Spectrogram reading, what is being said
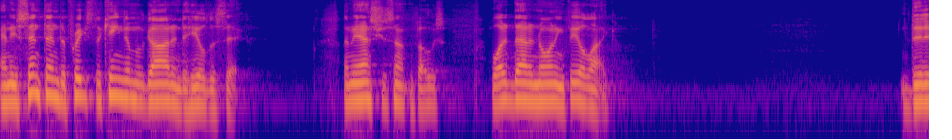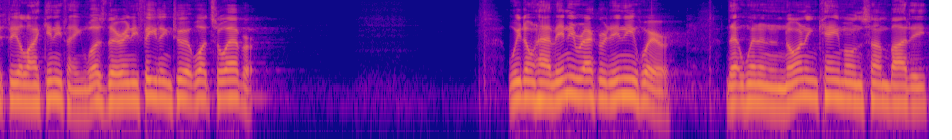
And he sent them to preach the kingdom of God and to heal the sick. Let me ask you something, folks. What did that anointing feel like? Did it feel like anything? Was there any feeling to it whatsoever? We don't have any record anywhere that when an anointing came on somebody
